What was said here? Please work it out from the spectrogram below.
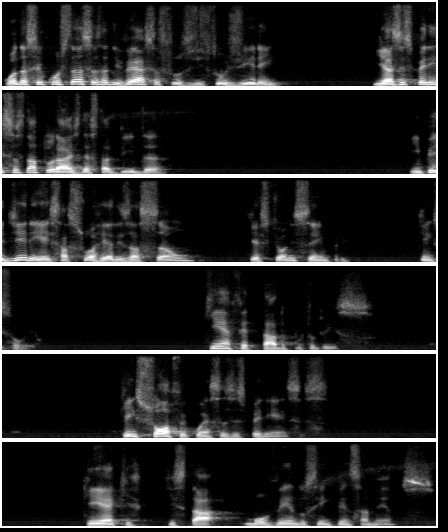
Quando as circunstâncias adversas surgirem e as experiências naturais desta vida impedirem essa sua realização, questione sempre: quem sou eu? Quem é afetado por tudo isso? Quem sofre com essas experiências? Quem é que, que está movendo-se em pensamentos?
